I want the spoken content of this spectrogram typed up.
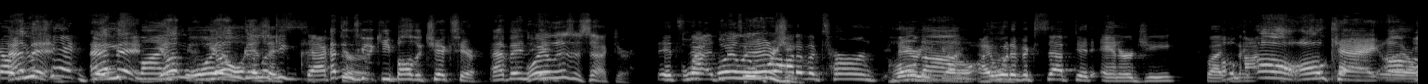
No, you can't Evan, baseline young- oil young, as a sector. Evan's gonna keep all the chicks here. Evan, Oil it- is a sector. It's oil- not oil too and broad of a term. Hold there you on. go. I would have accepted energy, but Okay. not. Oh, okay. All right.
